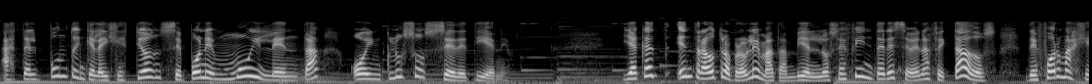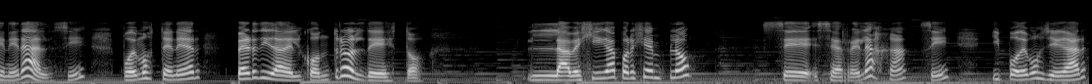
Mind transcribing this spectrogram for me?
hasta el punto en que la digestión se pone muy lenta o incluso se detiene. Y acá entra otro problema también. Los esfínteres se ven afectados de forma general, ¿sí? Podemos tener pérdida del control de esto. La vejiga, por ejemplo, se, relaja, ¿sí? Y podemos llegar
